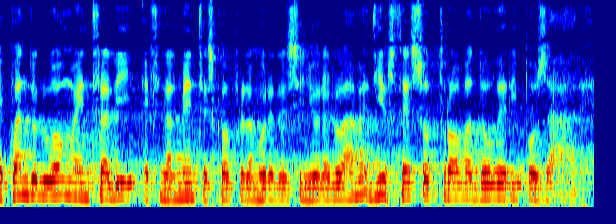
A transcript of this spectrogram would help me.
E quando l'uomo entra lì e finalmente scopre l'amore del Signore e lo ama, Dio stesso trova dove riposare.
